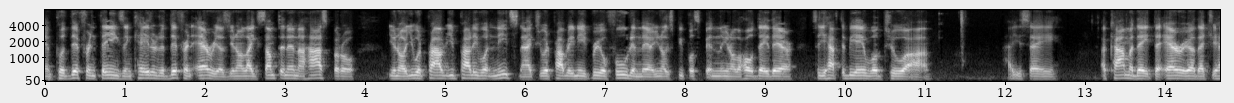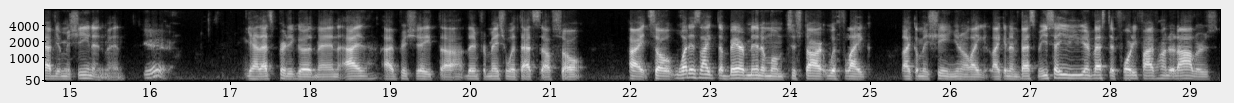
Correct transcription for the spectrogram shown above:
and put different things and cater to different areas, you know, like something in a hospital, you know, you would probably you probably wouldn't need snacks. You would probably need real food in there, you know, because people spend you know the whole day there. So you have to be able to, uh, how you say, accommodate the area that you have your machine in, man. Yeah. Yeah, that's pretty good, man. I I appreciate uh, the information with that stuff. So, all right. So, what is like the bare minimum to start with, like like a machine? You know, like like an investment. You say you, you invested forty five hundred dollars.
